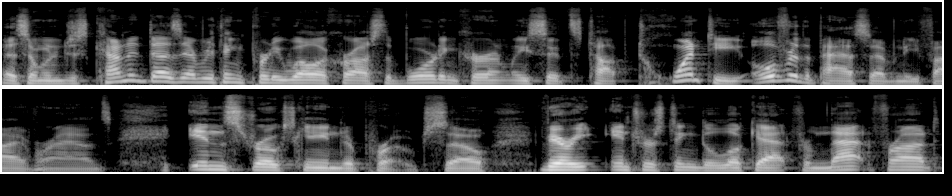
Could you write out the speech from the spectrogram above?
as someone who just kind of does everything pretty well across the board and currently sits top 20 over the past 75 rounds in strokes gained approach. So very interesting to look at from that front.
